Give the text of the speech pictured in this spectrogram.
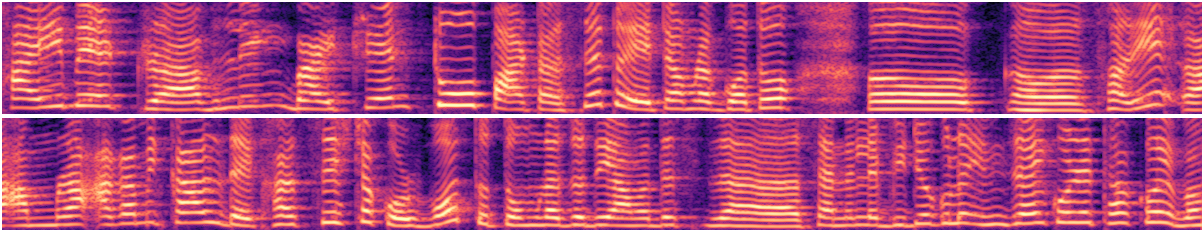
ফাইভের travelling by train two part আছে, তো এটা আমরা গত সরি আমরা আগামীকাল দেখার চেষ্টা করব। তো তোমরা যদি আমাদের চ্যানেলে ভিডিওগুলো এনজয় করে থাকো এবং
